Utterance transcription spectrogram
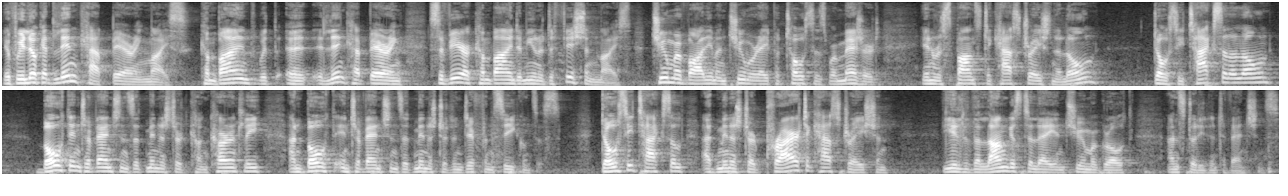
If we look at LNCaP bearing mice, combined with uh, LNCaP bearing severe combined immunodeficient mice, tumor volume and tumor apoptosis were measured in response to castration alone, docetaxel alone, both interventions administered concurrently, and both interventions administered in different sequences. Docetaxel administered prior to castration yielded the longest delay in tumor growth and studied interventions.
